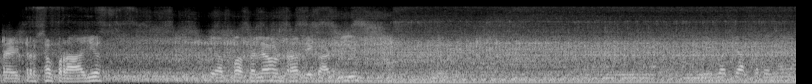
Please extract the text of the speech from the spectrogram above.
ਟਰੈਕਟਰ ਸਪਰਾਜ। ਤੇ ਆਪਾਂ ਪਹਿਲਾਂ ਹੁਣ ਟਰਾਲੀ ਕੱਢ ਲਈਏ। ਇਹ ਵਾਰ ਚੱਕ ਦਿੰਦੇ ਆ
